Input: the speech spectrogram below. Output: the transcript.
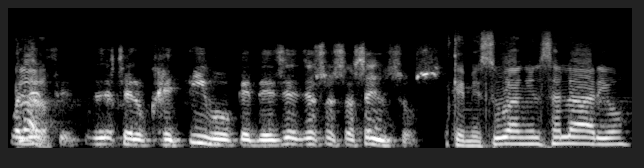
¿cuál, Claro. es, cuál es el objetivo que de, de esos ascensos? que me suban el salario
